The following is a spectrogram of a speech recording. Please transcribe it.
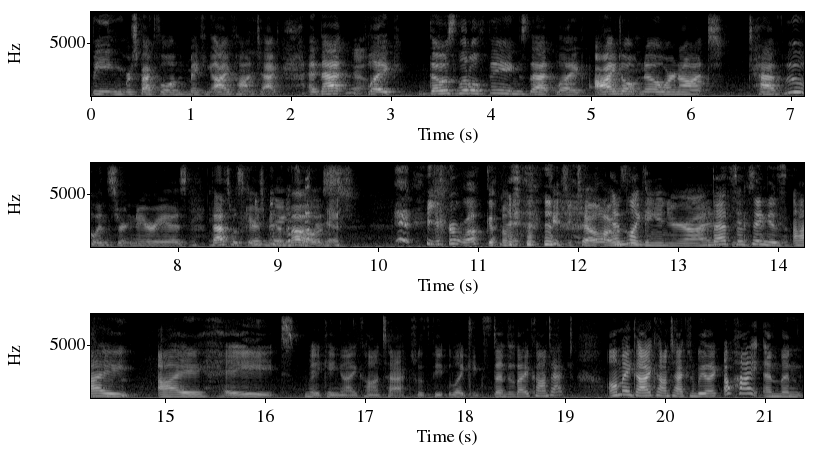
being respectful and making eye contact. And that Yeah. like those little things that like I don't know are not taboo in certain areas, that's what scares me the most. You're welcome. Could you tell I was And, like, looking in your eyes? That's the thing I is. I I hate making eye contact with people like extended eye contact. I'll make eye contact and be like, "Oh, hi," and then,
